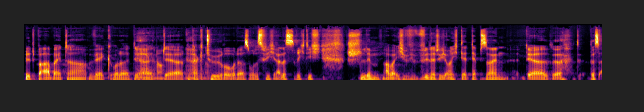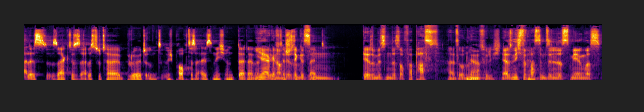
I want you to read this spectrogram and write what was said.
Bildbearbeiter weg oder der, ja, genau. der Redakteure ja, genau. oder so. Das finde ich alles richtig schlimm. Aber ich will natürlich auch nicht der Depp sein, der, der das alles sagt, das ist alles total blöd und ich brauche das alles nicht und da dann ja, genau, der so bisschen, Der so ein bisschen das auch verpasst, also ne, natürlich. Also nicht verpasst im Sinne, dass mir irgendwas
